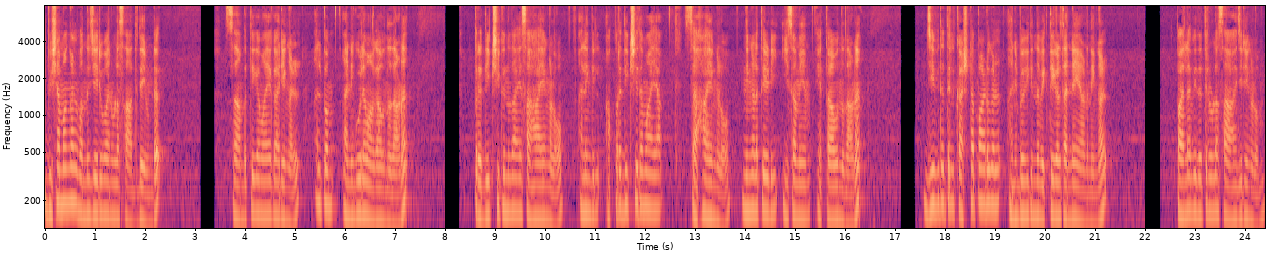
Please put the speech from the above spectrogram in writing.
വിഷമങ്ങൾ വന്നു ചേരുവാനുള്ള സാധ്യതയുണ്ട്. സാമ്പത്തികമായ കാര്യങ്ങൾ അല്പം അനുകൂലമാകാവുന്നതാണ്. പ്രതീക്ഷിക്കുന്നതായ സഹായങ്ങളോ അല്ലെങ്കിൽ അപ്രതീക്ഷിതമായ സഹായങ്ങളോ നിങ്ങളെ തേടി ഈ സമയം എത്താവുന്നതാണ്. ജീവിതത്തിൽ കഷ്ടപ്പാടുകൾ അനുഭവിക്കുന്ന വ്യക്തികൾ തന്നെയാണ് നിങ്ങൾ. പല വിധത്തിലുള്ള സാഹചര്യങ്ങളും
